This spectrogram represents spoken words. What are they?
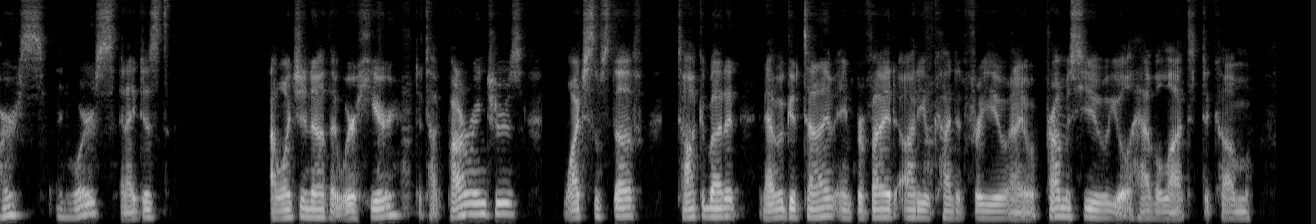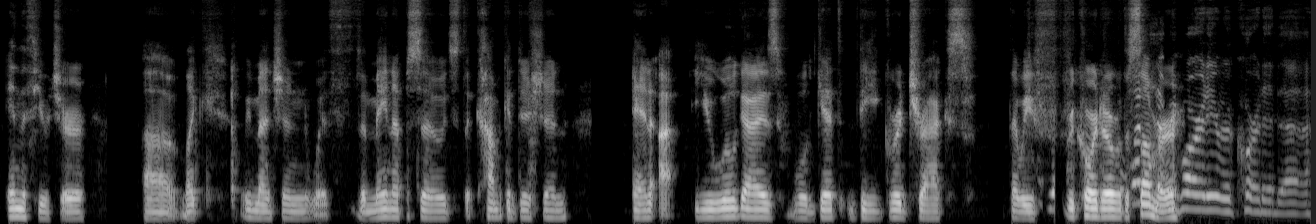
worse and worse and i just I want you to know that we're here to talk Power Rangers, watch some stuff, talk about it, and have a good time, and provide audio content for you. And I will promise you, you'll have a lot to come in the future. Uh, like we mentioned with the main episodes, the comic edition, and uh, you will guys will get the grid tracks that we've yeah. recorded over the summer. We've already recorded uh,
